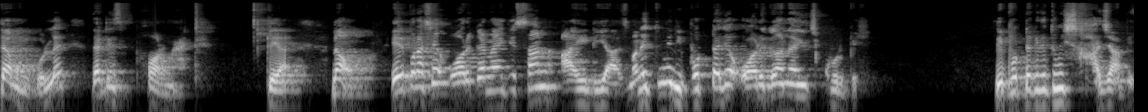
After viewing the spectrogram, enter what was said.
তেমন করলে that is format clear now এরপর আসে অর্গানাইজেশন আইডিয়াস মানে তুমি রিপোর্টটা যে অর্গানাইজ করবে রিপোর্টটাকে যে তুমি সাজাবে।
